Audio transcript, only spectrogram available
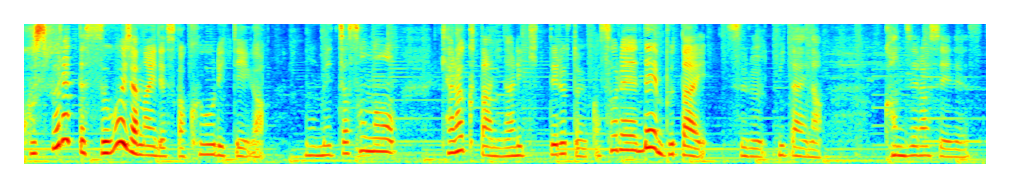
コスプレってすごいじゃないですかクオリティが。もうめっちゃそのキャラクターになりきってるというかそれで舞台するみたいな感じらしいです。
